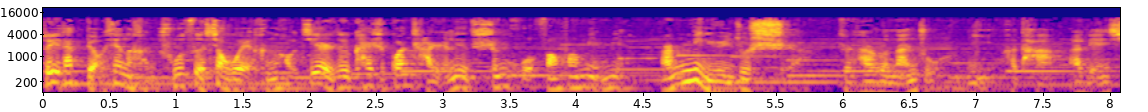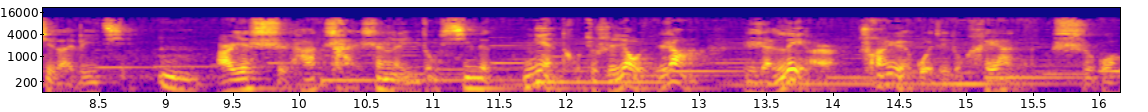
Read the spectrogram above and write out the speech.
所以他表现的很出色，效果也很好。接着他就开始观察人类的生活方方面面，而命运就使啊，就是他说男主你和他啊联系在了一起，嗯，而也使他产生了一种新的念头，就是要让人类而穿越过这种黑暗的时光。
